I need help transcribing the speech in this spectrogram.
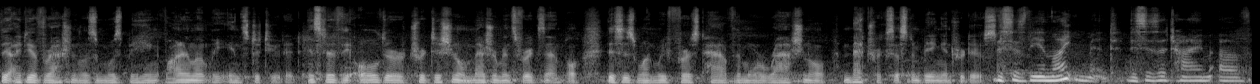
The idea of rationalism was being violently instituted. Instead of the older traditional measurements, for example, this is when we first have the more rational metric system being introduced. This is the Enlightenment. This is a time of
